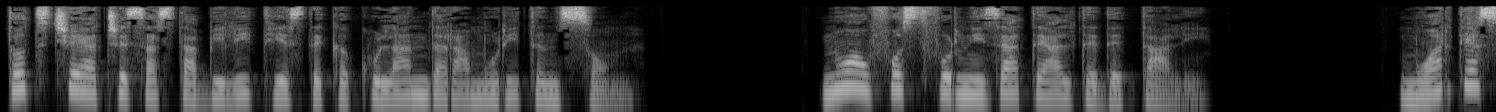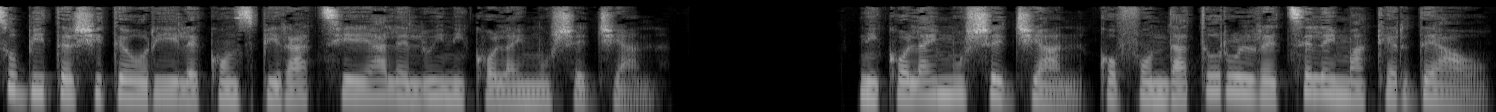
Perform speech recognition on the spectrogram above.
Tot ceea ce s-a stabilit este că Kulander a murit în somn. Nu au fost furnizate alte detalii. Moartea subită și teoriile conspirației ale lui Nicolai Mușegian. Nicolai Mușegian, cofondatorul rețelei Macherdeao,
